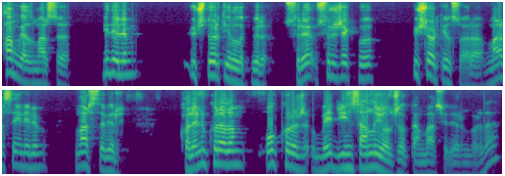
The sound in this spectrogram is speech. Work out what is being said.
tam gaz Mars'a gidelim. 3-4 yıllık bir süre sürecek bu. 3-4 yıl sonra Mars'a inelim. Mars'ta bir koloni kuralım. O kurucu ve insanlı yolculuktan bahsediyorum burada.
